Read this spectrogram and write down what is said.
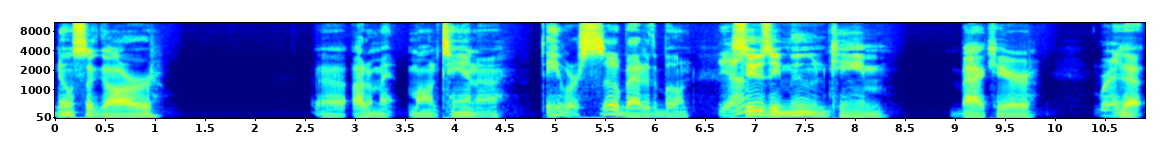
No Cigar, uh, out of Montana, they were so bad at the bone. yeah. Susie Moon came back here. right. That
